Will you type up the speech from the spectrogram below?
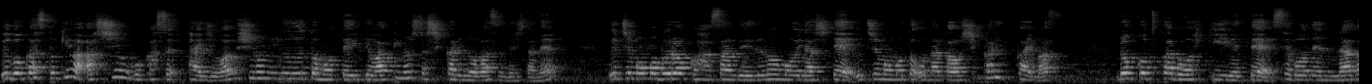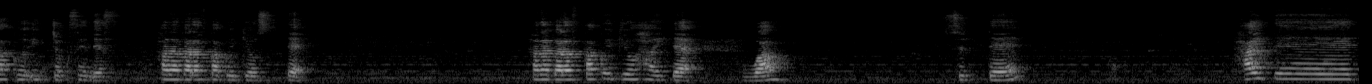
動かす時は足を動かす。体重は後ろにぐーっと持っていて脇の下しっかり伸ばすんでしたね。内ももブロック挟んでいるのを思い出して内ももとお腹をしっかり使います。肋骨下部を引き入れて背骨長く一直線です。鼻から深く息を吸って鼻から深く息を吐いてワン吸って吐いて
